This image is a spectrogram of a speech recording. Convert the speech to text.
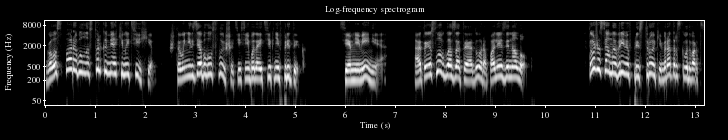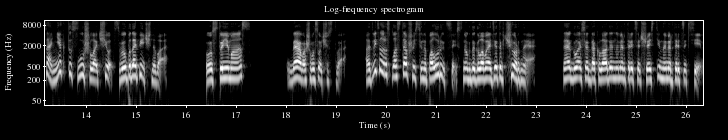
Голос пары был настолько мягким и тихим, что его нельзя было услышать, если не подойти к ней впритык. Тем не менее, от ее слов глаза Теодора полезли на лоб. В то же самое время в пристройке Императорского дворца некто слушал отчет своего подопечного. «Пустынемас?» «Да, ваше высочество», — ответил распластавшийся на полу рыцарь, с ног до головы одетый в черное. Так гласят доклады номер 36 и номер 37.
